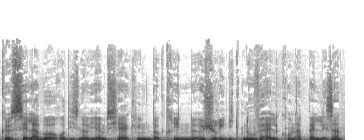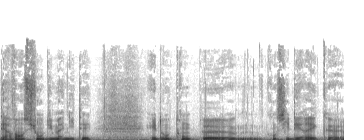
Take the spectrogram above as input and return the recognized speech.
que s'élabore au XIXe siècle une doctrine juridique nouvelle qu'on appelle les interventions d'humanité et dont on peut euh, considérer que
